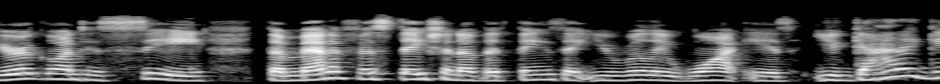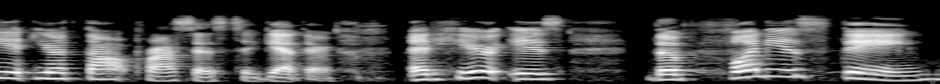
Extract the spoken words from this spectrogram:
you're going to see the manifestation of the things that you really want is you got to get your thought process together. And here is the funniest thing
